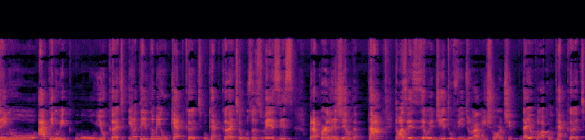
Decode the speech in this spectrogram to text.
tem o. Ah, tem o, U-Cut e eu tenho também o CapCut. O CapCut eu uso às vezes para pôr legenda, tá? Então às vezes eu edito o vídeo lá no InShort, daí eu coloco no CapCut,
